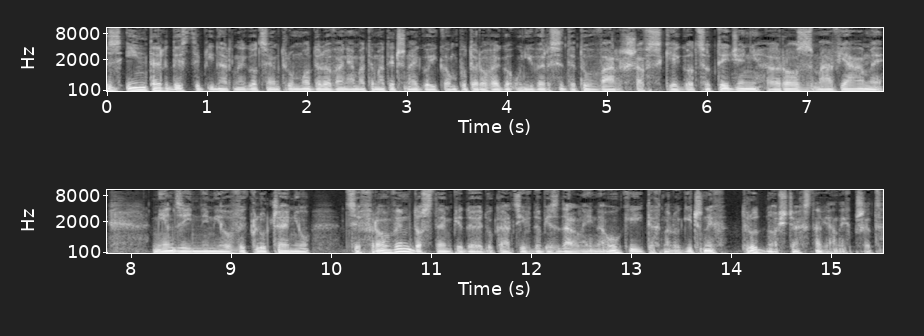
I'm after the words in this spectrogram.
z Interdyscyplinarnego Centrum Modelowania Matematycznego i Komputerowego Uniwersytetu Warszawskiego. Co tydzień rozmawiamy między innymi o wykluczeniu cyfrowym, dostępie do edukacji w dobie zdalnej nauki i technologicznych trudnościach stawianych przed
